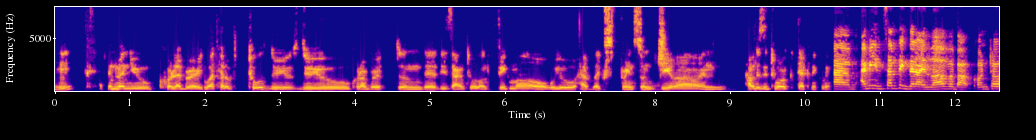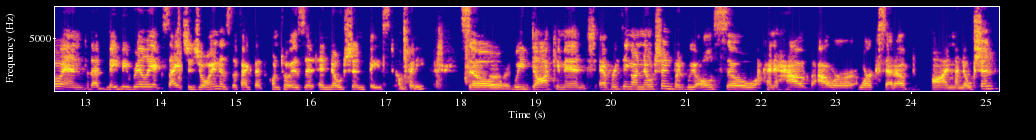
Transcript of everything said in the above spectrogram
Mm-hmm. And when you collaborate, what kind of tools do you use? Do you collaborate on the design tool on Figma, or you have like sprints on Jira? And how does it work technically? Um, I mean, something that I love about Qonto and that made me really excited to join is the fact that Qonto is a, a Notion based company. So right. we document everything on Notion, but we also kind of have our work set up on Notion.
